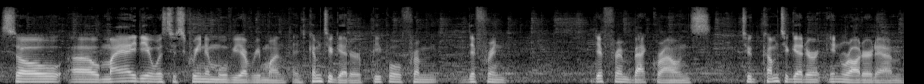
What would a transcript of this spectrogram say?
So uh, my idea was to screen a movie every month and come together, people from different different backgrounds, to come together in Rotterdam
